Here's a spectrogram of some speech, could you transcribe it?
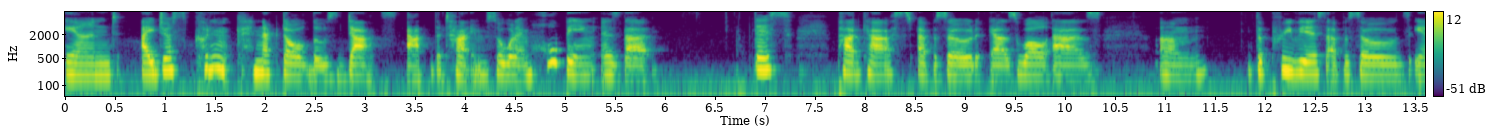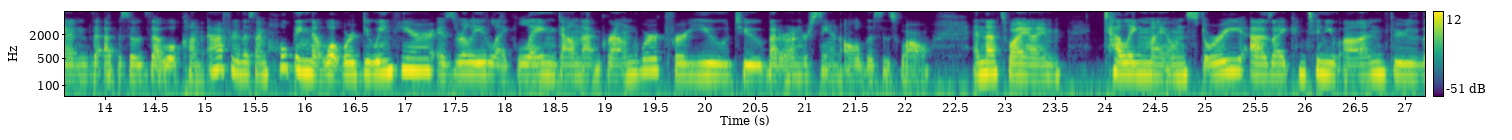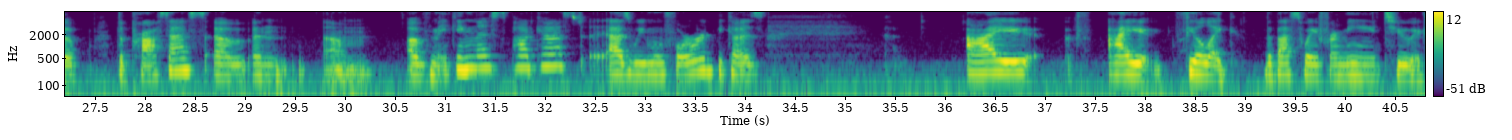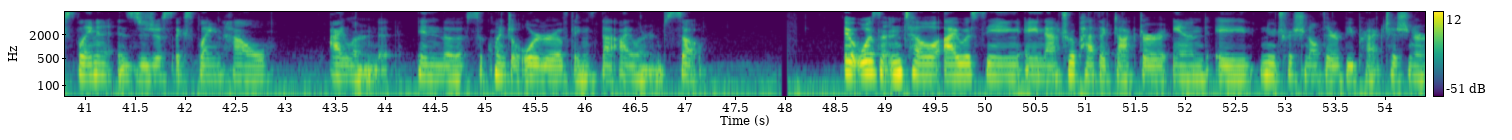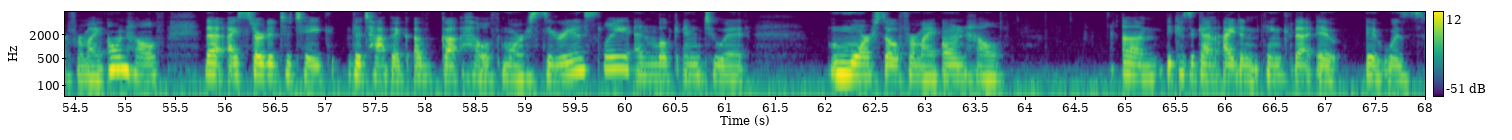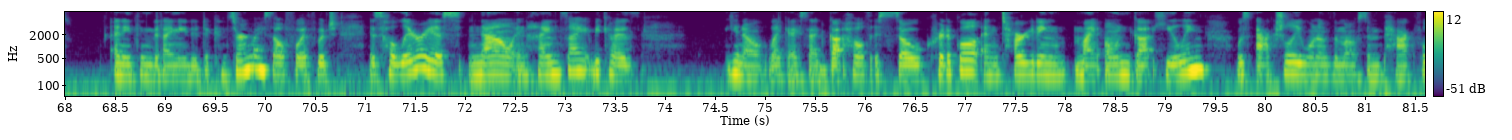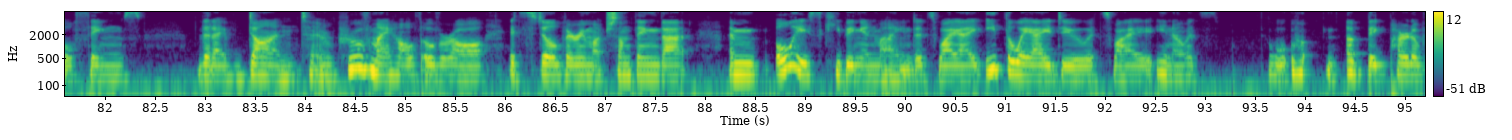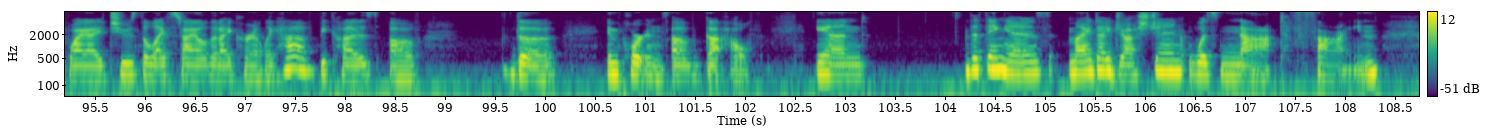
And i just couldn't connect all those dots at the time. So what i'm hoping is that this podcast episode as well as um, the previous episodes and the episodes that will come after this, I'm hoping that what we're doing here is really like laying down that groundwork for you to better understand all this as well. And that's why I'm telling my own story as I continue on through the the process of and um, of making this podcast as we move forward because I I feel like the best way for me to explain it is to just explain how I learned it in the sequential order of things that I learned. So, it wasn't until I was seeing a naturopathic doctor and a nutritional therapy practitioner for my own health that I started to take the topic of gut health more seriously and look into it more so for my own health. Um, because again, I didn't think that it it was anything that I needed to concern myself with, which is hilarious now in hindsight because you know, like I said, gut health is so critical, and targeting my own gut healing was actually one of the most impactful things that I've done to improve my health overall. It's still very much something that I'm always keeping in mind. It's why I eat the way I do. It's why, you know, it's a big part of why I choose the lifestyle that I currently have because of the importance of gut health. And the thing is, my digestion was not fine,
